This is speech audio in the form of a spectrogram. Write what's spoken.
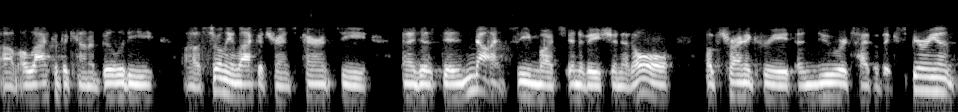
um, a lack of accountability, uh, certainly a lack of transparency. And I just did not see much innovation at all of trying to create a newer type of experience,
